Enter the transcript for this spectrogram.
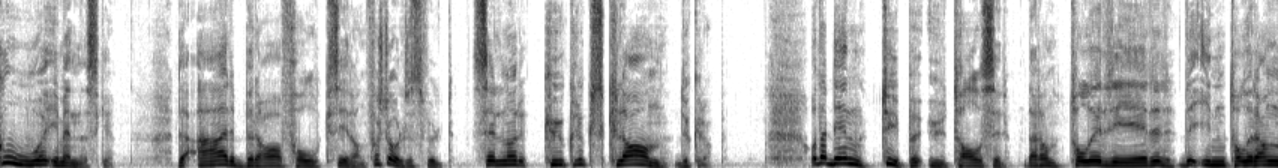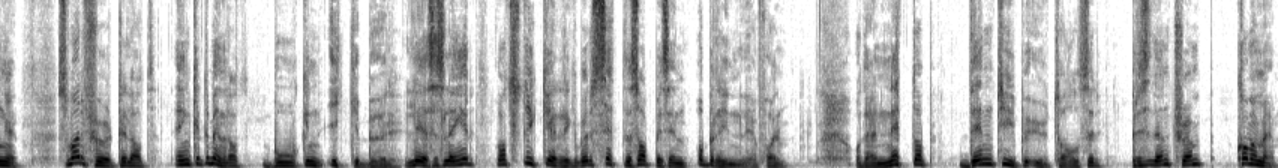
gode i mennesket. Det er bra folk, sier han forståelsesfullt, selv når Ku Klux Klan dukker opp. Og det er den type uttalelser, der han tolererer det intolerante, som har ført til at enkelte mener at boken ikke bør leses lenger, og at stykket heller ikke bør settes opp i sin opprinnelige form. Og det er nettopp den type uttalelser president Trump kommer med,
